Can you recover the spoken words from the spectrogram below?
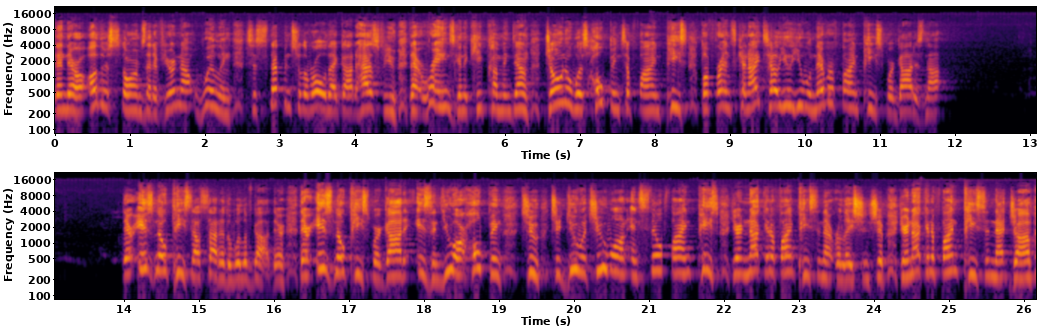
Then there are other storms that if you're not willing to step into the role that God has for you, that rain's going to keep coming down. Jonah was hoping to find peace, but friends, can I tell you, you will never find peace where God is not there is no peace outside of the will of God. There, there is no peace where God isn't. You are hoping to, to do what you want and still find peace. You're not going to find peace in that relationship. You're not going to find peace in that job.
